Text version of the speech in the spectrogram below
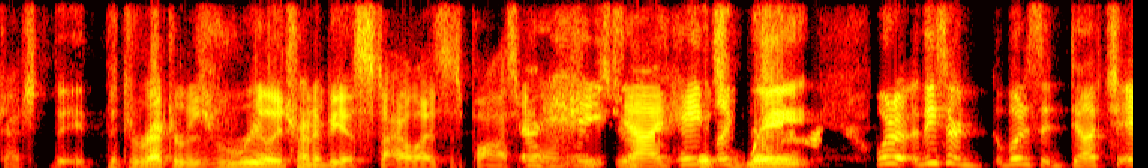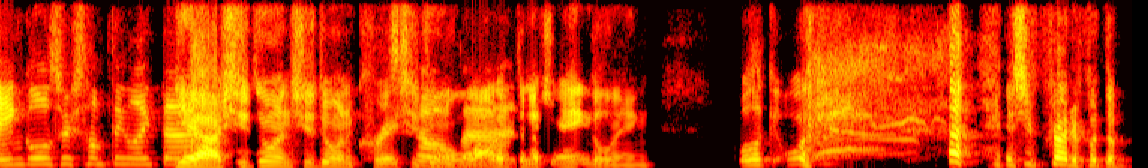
Gosh, the, the director was really trying to be as stylized as possible. I and hate, she's yeah, I hate it's like way what are these are what is it Dutch angles or something like that? yeah she's doing she's doing crazy she's doing a lot of dutch angling well look and she tried to put the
